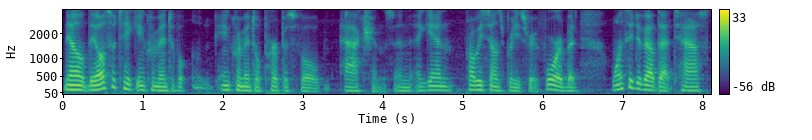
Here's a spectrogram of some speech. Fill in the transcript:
Now, they also take incremental, incremental purposeful actions. And again, probably sounds pretty straightforward, but once they develop that task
